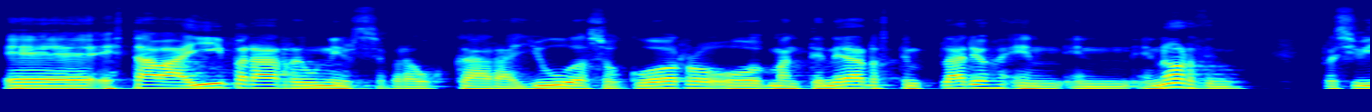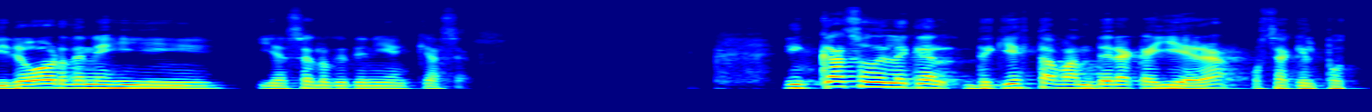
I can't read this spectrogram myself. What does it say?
eh, estaba ahí para reunirse, para buscar ayuda, socorro o mantener a los templarios en, en- en orden, recibir órdenes y, hacer lo que tenían que hacer. En caso de, que, de que esta bandera cayera, o sea que el po-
